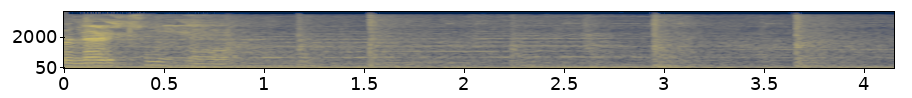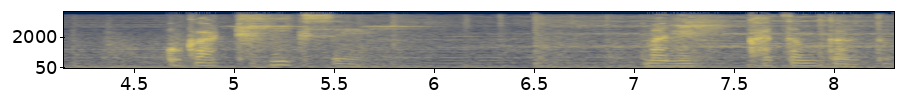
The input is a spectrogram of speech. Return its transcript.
जो लड़की है। ओका ठीक से मैंने खत्म कर दो।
